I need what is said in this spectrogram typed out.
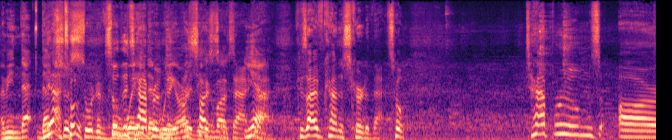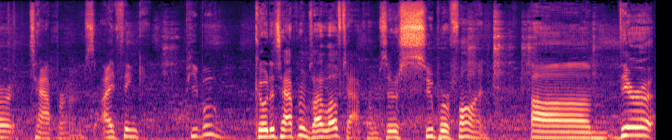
I mean that that's yeah, just totally. sort of so the, the, way tap that we thing. are. Let's talk about days. that. Yeah. Yeah, because I've kind of skirted that. So tap rooms are tap rooms. I think people go to tap rooms. I love tap rooms. They're super fun. Um, they're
